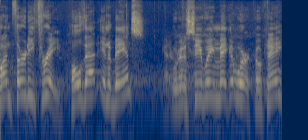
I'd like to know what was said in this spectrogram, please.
133. Hold that in advance. We're going to see if we can make it work, okay?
